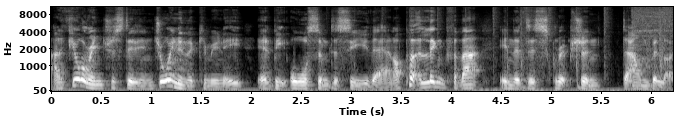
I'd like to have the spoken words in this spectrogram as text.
And if you're interested in joining the community, it'd be awesome to see you there. And I'll put a link for that in the description down below.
